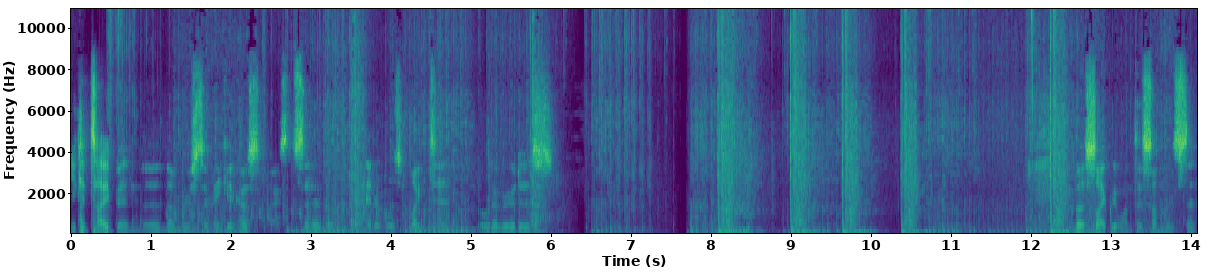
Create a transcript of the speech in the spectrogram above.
You can type in the numbers to make it customized instead of the intervals of like 10 or whatever it is. You most likely want this on the instant.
